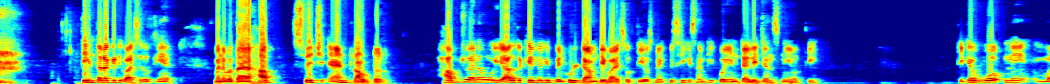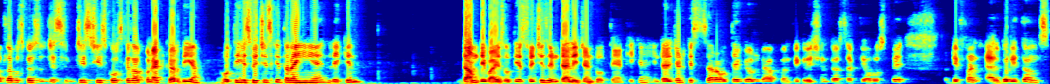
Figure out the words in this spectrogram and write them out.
तीन तरह की डिवाइसेस होती हैं। मैंने बताया hub switch and router hub जो है ना वो याद रखिएगा कि बिल्कुल डम डिवाइस होती है। उसमें किसी किस्म की कोई इंटेलिजेंस नहीं होती। ठीक है वो अपनी मतलब उसका जिस जिस चीज़ को उसके साथ कनेक्ट कर दिया होती है स्विचेस की तरह ही है लेकिन डम डिवाइस होती है स्विचेस इंटेलिजेंट होते हैं, ठीक है? इंटेलिजेंट किस तरह होते हैं कि उनका आप कॉन्फ़िगरेशन कर सकते हैं और उस पर डिफरेंट एल्गोरिदम्स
